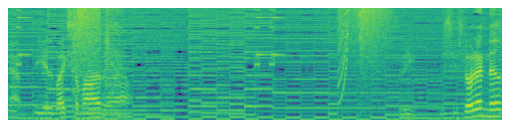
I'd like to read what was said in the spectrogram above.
Ja, det hjælper ikke så meget det her. Slå den ned,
